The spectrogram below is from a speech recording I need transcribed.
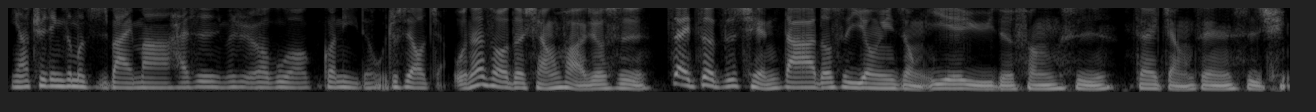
你要确定这么直白吗？还是你们觉得不管你的，我就是要讲。”我那时候的想法就是，在这之前，大家都是用一种揶揄的方式在讲这件事情。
